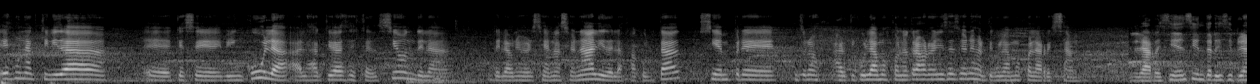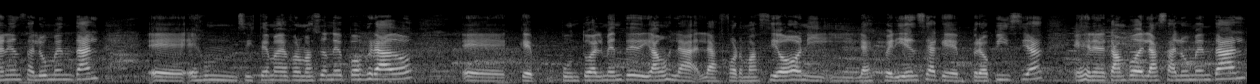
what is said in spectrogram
Es una actividad eh, que se vincula a las actividades de extensión de la, de la Universidad Nacional y de la facultad. Siempre nosotros articulamos con otras organizaciones, articulamos con la RISAM. La Residencia Interdisciplinaria en Salud Mental eh, es un sistema de formación de posgrado eh, que puntualmente, digamos, la, formación y, la experiencia que propicia es en el campo de la salud mental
